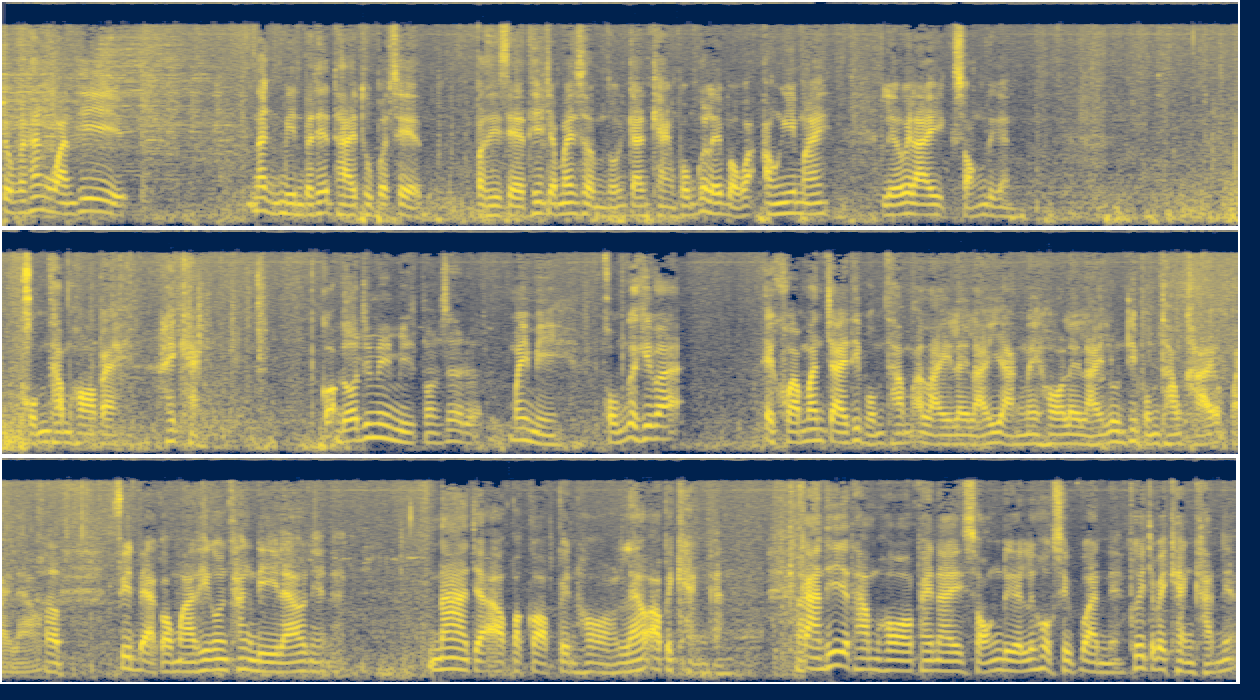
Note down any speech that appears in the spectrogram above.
จนกระทั่งวันที่ นักบินประเทศไทยถูกปฏิเสธปฏิเสธที่จะไม่สนับสนุนการแข่งผมก็เลยบอกว่าเอางี้ไหมเหลือเวลาอีก 2 เดือน ผมทำฮอไปให้แข่งโดยที่ไม่มีสปอนเซอร์ด้วยไม่มี ผมก็คิดว่าไอ้ความมั่นใจที่ผมทำอะไรหลาย ๆ อย่างในฮอหลาย ๆ รุ่นที่ผมทำขายออกไปแล้วครับฟีดแบ็กออกมาที่ค่อนข้างดีแล้วเนี่ยนะน่าจะเอาประกอบเป็นฮอแล้วเอาไปแข่งกันครับการที่จะทำฮอภายใน 2 เดือนหรือ 60 วันเนี่ยเพื่อจะไปแข่งขันเนี่ย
